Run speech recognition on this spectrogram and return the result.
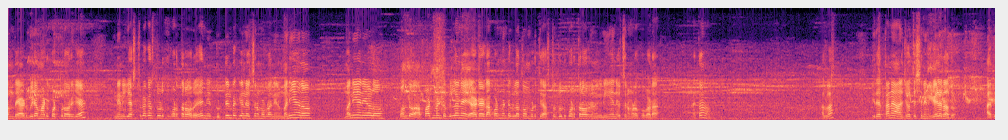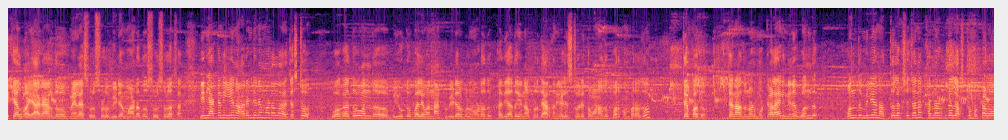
ಒಂದು ಎರಡು ವೀಡಿಯೋ ಮಾಡಿ ಕೊಟ್ಬಿಡು ಅವ್ರಿಗೆ. ನಿನಗೆ ಎಷ್ಟು ಬೇಕಷ್ಟು ದುಡ್ಡು ಕೊಡ್ತಾರೆ ಅವ್ರು. ನೀನು ದುಡ್ಡಿನ ಬಗ್ಗೆ ಏನು ಯೋಚನೆ ಮಾಡಬೇಡ ನಿನ್ನ ಮನಿ ಏನು? ಮನಿ ಏನು ಹೇಳು? ಒಂದು ಅಪಾರ್ಟ್ಮೆಂಟ್ ಬಿಲ್ಲನೇ ಎರಡು ಎರಡು ಅಪಾರ್ಟ್ಮೆಂಟ್ ಬಿಲ್ಲ ತೊಗೊಂಡ್ಬಿಡ್ತೀವಿ ಅಷ್ಟು ದುಡ್ಡು ಕೊಡ್ತಾರೆ ಅವ್ರು ನಿನಗೆ, ನೀನು ಯೋಚನೆ ಹೋಗಬೇಡ. ಆಯಿತಾ? ಅಲ್ವಾ? ಇದೇ ತಾನೇ ಆ ಜ್ಯೋತಿಷ್ಯ ನಿನ್ಗೆ ಹೇಳಿರೋದು. ಅದಕ್ಕೆ ಅಲ್ವಾ, ಯಾರ್ಯಾರ್ದು ಮೇಲೆ ಸುಳ್ಳು ಸುಳ್ಳು ವೀಡಿಯೋ ಮಾಡೋದು, ಸುಳ್ಳು ಸುಳ್ಳು ನೀನು ಯಾಕಂದ್ರೆ ಏನು ಆರ್ ಎಂಡಿನೇ ಮಾಡಲ್ಲ? ಜಸ್ಟು ಹೋಗೋದು, ಒಂದು ಯೂಟ್ಯೂಬಲ್ಲಿ ಒಂದು ನಾಲ್ಕು ವೀಡಿಯೋಗಳು ನೋಡೋದು, ಕದಿಯೋದು ಇನ್ನೊಬ್ರದ್ದು ಯಾರ್ದನ್ನ ಹೇಳಿ ಸ್ಟೋರಿ ತೊಗೊಳೋದು ಬರ್ಕೊಂಬರೋದು ತೆಪ್ಪೋದು ಜನ ಅದು ನೋಡಿ ಮುಟ್ಟಾಳಾಗಿ ನಿನಗೆ ಒಂದು ಒಂದು ಮಿಲಿಯನ್ ಹತ್ತು ಲಕ್ಷ ಜನ ಕರ್ನಾಟಕದಲ್ಲಿ ಅಷ್ಟು ಮುಟ್ಟಾಳು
